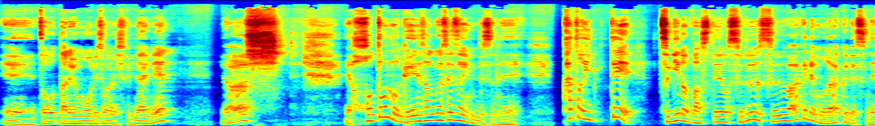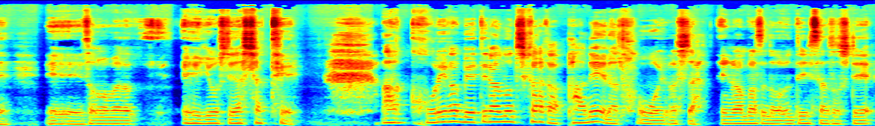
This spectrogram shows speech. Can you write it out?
えっ、ー、と、誰も降りそうな人いないね。よしほとんど減速せずにですね、かといって、次のバス停をスルーするわけでもなくですね、えー、そのまま営業してらっしゃって、あ、これがベテランの力がパネーなと思いました。沿岸バスの運転手さん、そして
